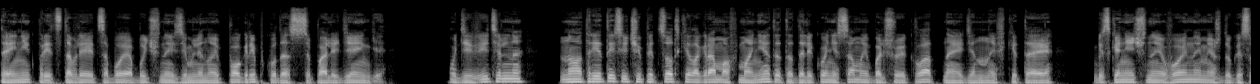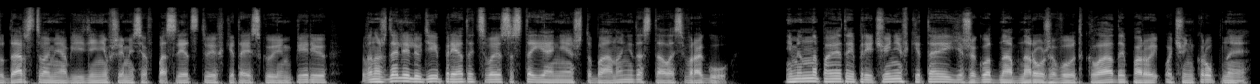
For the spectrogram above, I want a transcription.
Тайник представляет собой обычный земляной погреб, куда ссыпали деньги. Удивительно, но 3500 килограммов монет — это далеко не самый большой клад, найденный в Китае. Бесконечные войны между государствами, объединившимися впоследствии в Китайскую империю, вынуждали людей прятать свое состояние, чтобы оно не досталось врагу. Именно по этой причине в Китае ежегодно обнаруживают клады, порой очень крупные.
